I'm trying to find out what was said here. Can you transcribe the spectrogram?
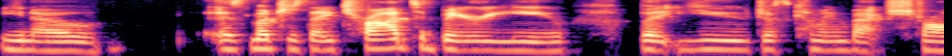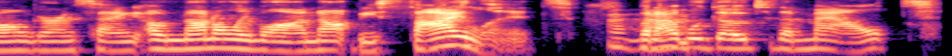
you know as much as they tried to bury you but you just coming back stronger and saying oh not only will i not be silent mm-hmm. but i mm-hmm. will go to the mount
